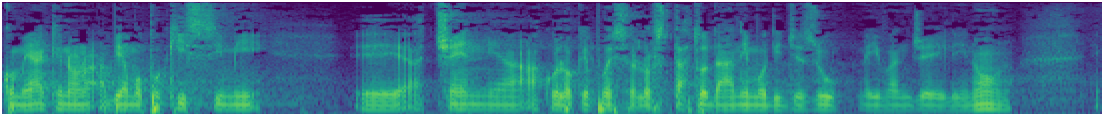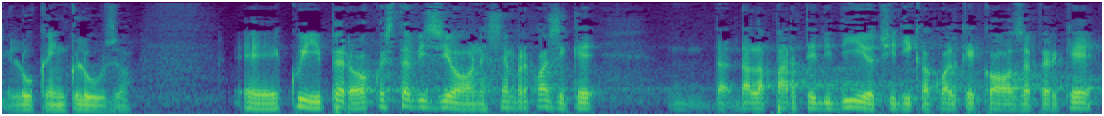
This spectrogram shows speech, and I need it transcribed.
come anche non abbiamo pochissimi eh, accenni a, a, quello che può essere lo stato d'animo di Gesù nei Vangeli, no? Luca incluso. E qui però questa visione sembra quasi che da, dalla parte di Dio ci dica qualche cosa, perché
